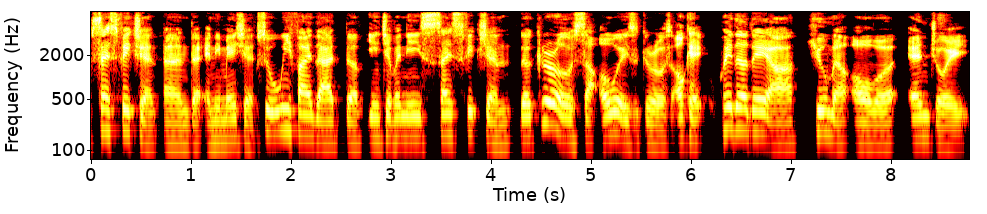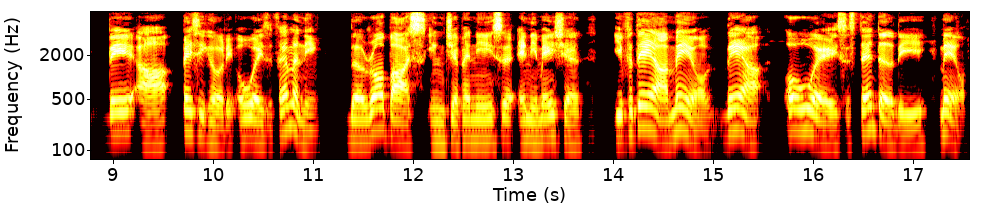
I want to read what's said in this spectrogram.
science fiction and animation. So we find that uh, in Japanese science fiction, the girls are always girls. Okay, whether they are human or android, they are basically always feminine. The robots in Japanese animation if they are male, they are always standardly male.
